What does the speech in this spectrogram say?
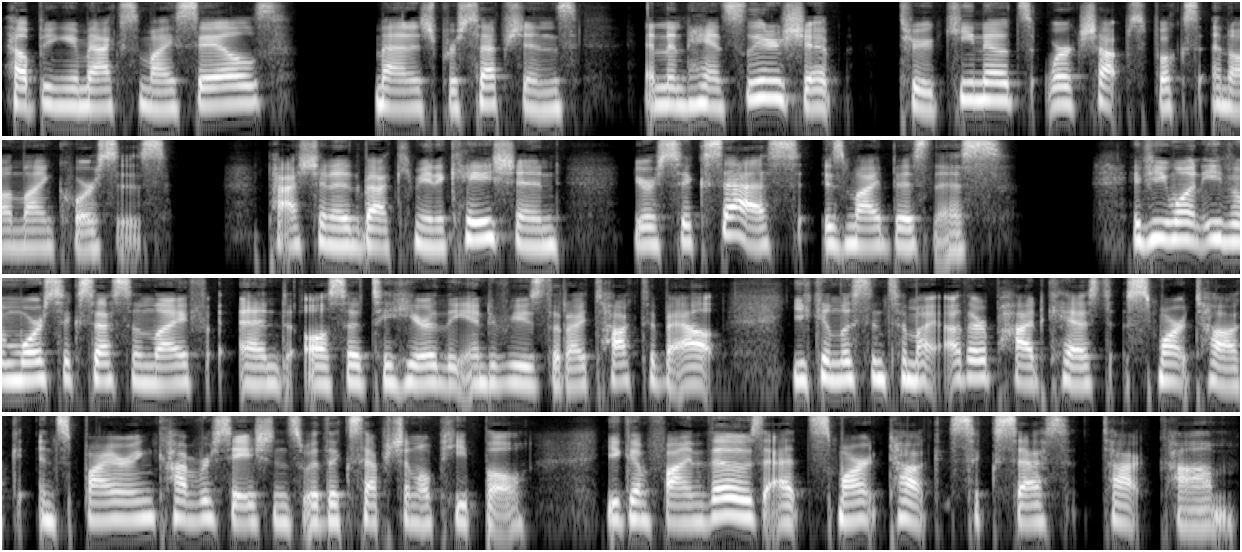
helping you maximize sales, manage perceptions, and enhance leadership through keynotes, workshops, books, and online courses. Passionate about communication, your success is my business. If you want even more success in life and also to hear the interviews that I talked about, you can listen to my other podcast, Smart Talk Inspiring Conversations with Exceptional People. You can find those at smarttalksuccess.com.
